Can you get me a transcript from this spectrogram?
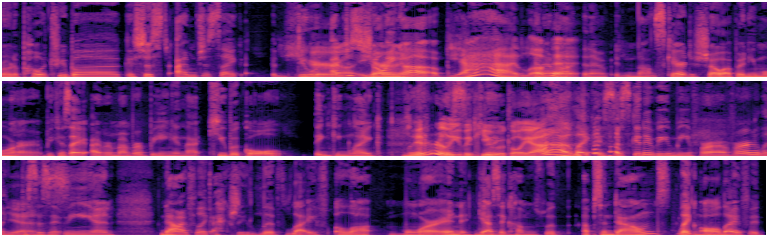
wrote a poetry book. It's just, I'm just like, doing, You're- I'm just showing up. Yeah, I love And I'm, it. not, and I'm not scared to show up anymore because I, I remember being in that cubicle thinking like Literally the cubicle, yeah. yeah like is this gonna be me forever like Yes. this isn't me and now i feel like i actually live life a lot more and yes Mm-hmm. it comes with ups and downs like all life it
